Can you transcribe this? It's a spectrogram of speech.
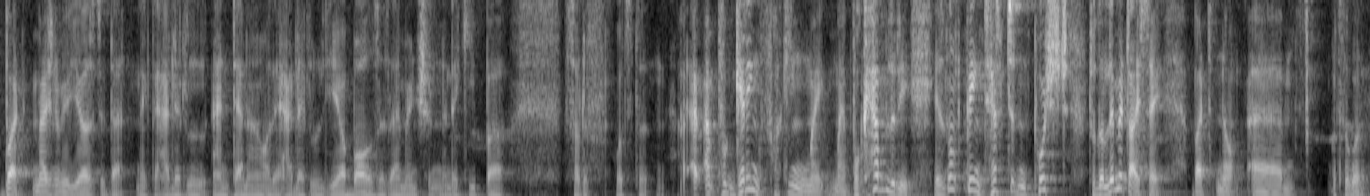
But imagine if your ears did that like they had little antenna or they had little ear balls as i mentioned and they keep uh, sort of what's the I, i'm forgetting fucking my, my vocabulary is not being tested and pushed to the limit i say. But no um, what's the word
